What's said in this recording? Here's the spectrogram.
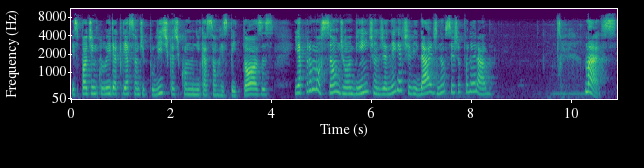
Isso pode incluir a criação de políticas de comunicação respeitosas, e a promoção de um ambiente onde a negatividade não seja tolerada. Mas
